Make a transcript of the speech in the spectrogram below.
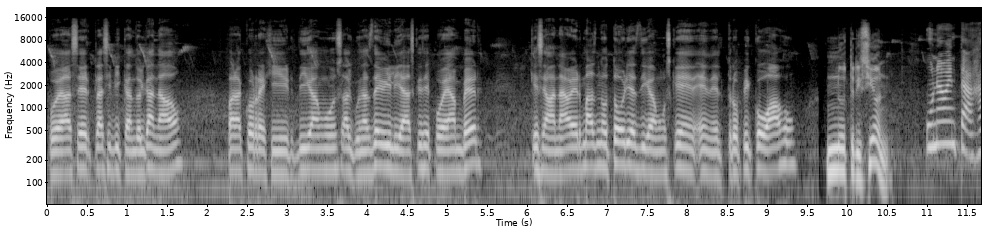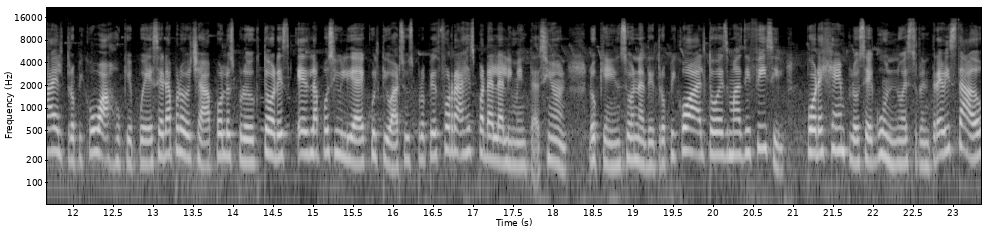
puede hacer clasificando el ganado para corregir, digamos, algunas debilidades que se puedan ver, que se van a ver más notorias, digamos, que en el trópico bajo. Nutrición. Una ventaja del trópico bajo que puede ser aprovechada por los productores es la posibilidad de cultivar sus propios forrajes para la alimentación, lo que en zonas de trópico alto es más difícil. Por ejemplo, según nuestro entrevistado,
